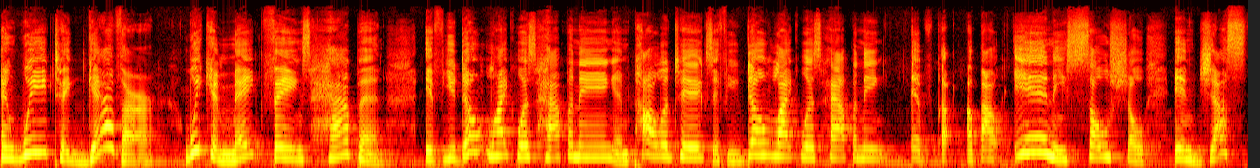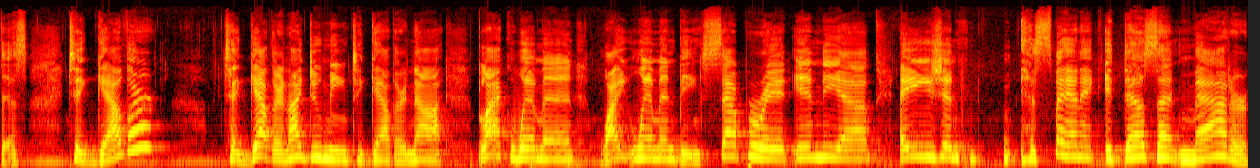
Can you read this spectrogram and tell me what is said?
And we together, we can make things happen if you don't like what's happening in politics, if you don't like what's happening if, uh, about any social injustice, together, together, and I do mean together, not black women, white women being separate, India, Asian, Hispanic, it doesn't matter.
